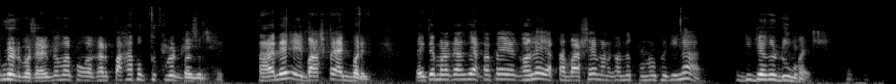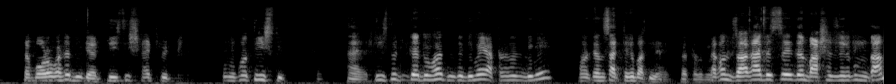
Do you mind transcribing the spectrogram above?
কুড়েট বসা একদম হয় তাহলে এই বাসটা একবারই এটা মনে করেন যে একটাতে হলে একটা বাসে মনে করেন যে পনেরো ফিটি না দুইটা করে ডুম হয়। একটা বড় বাসে দুইটা তিরিশ তিরিশ ষাট ফিট কোনো কোনো তিরিশ ফিট হ্যাঁ তিরিশ ফিট দুইটা ডুম হয় দুইটা ডুমে একটা করে ডুমে মনে চার থেকে বাতি হয়। এখন জায়গা বেচে যে বাসের যেরকম দাম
